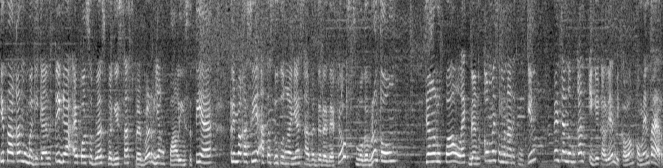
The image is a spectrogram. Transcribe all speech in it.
kita akan membagikan 3 iPhone 11 bagi subscriber yang paling setia. Terima kasih atas dukungannya sahabat The Red Devils, semoga beruntung. Jangan lupa like dan komen semenarik mungkin dan cantumkan IG kalian di kolom komentar.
